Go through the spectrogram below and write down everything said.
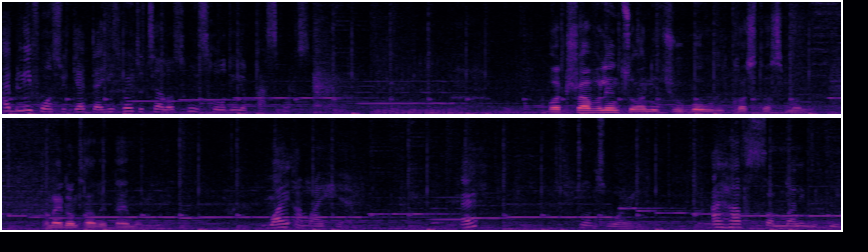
I believe once we get there, he's going to tell us who is holding your passport. But traveling to Onichubo will cost us money. And I don't have a dime on me. Why am I here? Eh? Don't worry. I have some money with me.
